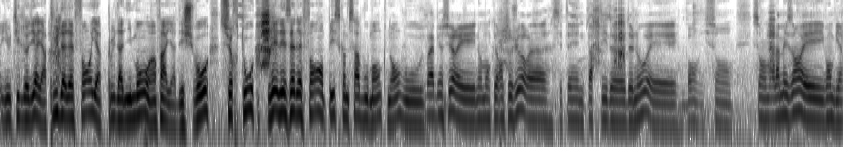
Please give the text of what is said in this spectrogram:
inutile de dire, il n'y a plus d'éléphants, il n'y a plus d'animaux, hein. enfin, il y a des chevaux, surtout. Les, les éléphants en piste comme ça vous manquent, non? Vous... Ouais, bien sûr, ils nous manqueront toujours. euh, C'était une partie de, de nous et bon, ils sont, ils sont à la maison et ils vont bien.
